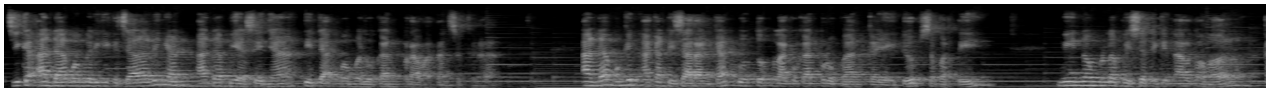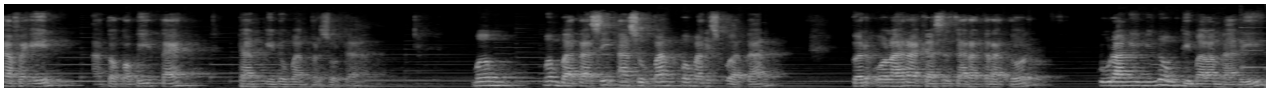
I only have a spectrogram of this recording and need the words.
Jika Anda memiliki gejala ringan, Anda biasanya tidak memerlukan perawatan segera. Anda mungkin akan disarankan untuk melakukan perubahan gaya hidup seperti minum lebih sedikit alkohol, kafein, atau kopi, teh, dan minuman bersoda. Mem membatasi asupan pemanis buatan, berolahraga secara teratur, kurangi minum di malam hari,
